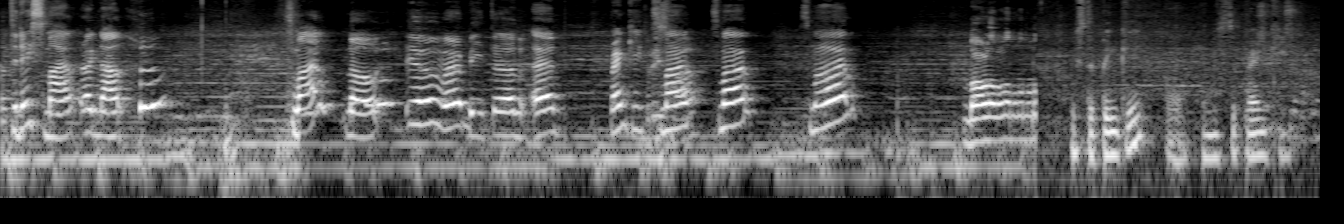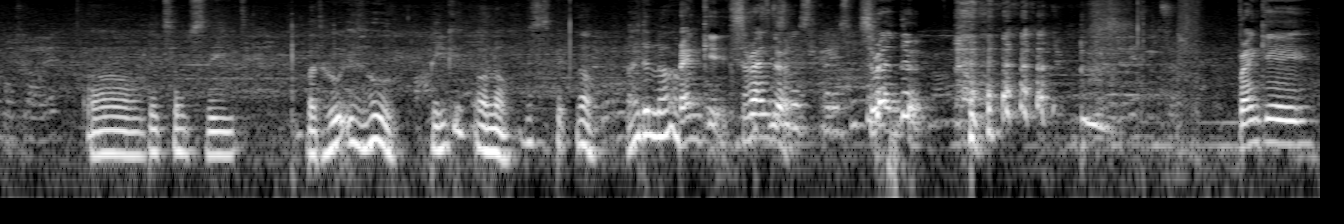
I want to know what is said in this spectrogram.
Today smile right now. Smile? No, you were beaten. And Frankie, Today smile, smile, smile. Mr. Pinky oh, and Mr. Frankie. Oh, that's so sweet. But who is who? Pinky? Oh no, this is Pin- no. I don't know. Frankie, surrender, surrender. Frankie.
